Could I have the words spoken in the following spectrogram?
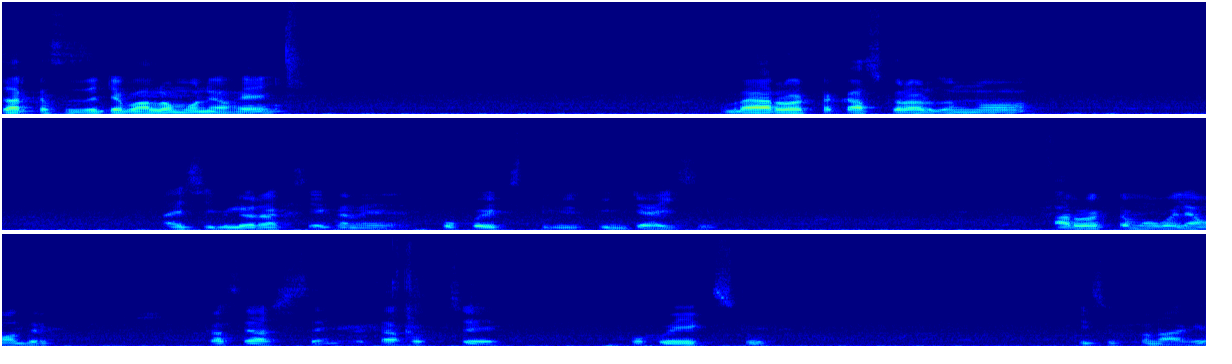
যার কাছে যেটা ভালো মনে হয় আমরা আরও একটা কাজ করার জন্য আইসি গুলো রাখছি, এখানে পোকো এক্স থ্রি তিনটে আইসি আরও একটা মোবাইল আমাদের কাছে আসছে, এটা হচ্ছে পোকো এক্স টু কিছুক্ষণ আগে।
